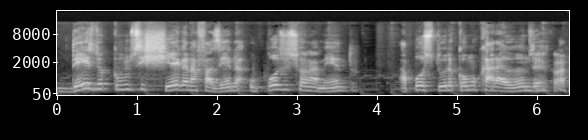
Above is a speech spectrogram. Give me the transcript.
Desde como se chega na fazenda, o posicionamento, a postura, como o cara anda. Sim, claro.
